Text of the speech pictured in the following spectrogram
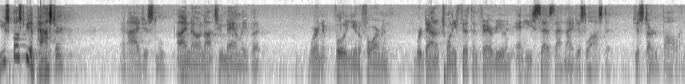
you supposed to be a pastor? And I just, I know, not too manly, but we're in a full uniform and we're down at 25th and Fairview, and, and he says that, and I just lost it. Just started bawling.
